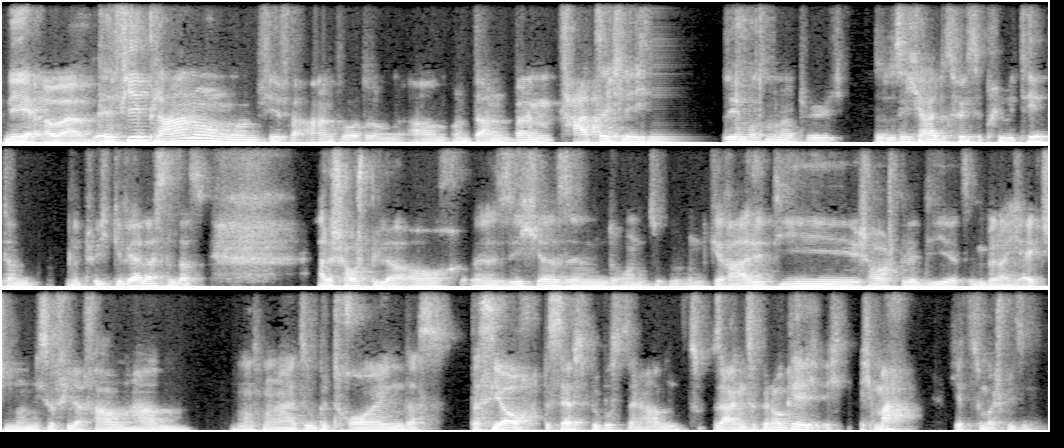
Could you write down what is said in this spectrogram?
Nee, aber äh, viel Planung und viel Verantwortung. Ähm, und dann beim tatsächlichen Drehen muss man natürlich, also Sicherheit ist höchste Priorität, dann natürlich gewährleisten, dass alle Schauspieler auch äh, sicher sind und, und gerade die Schauspieler, die jetzt im Bereich Action noch nicht so viel Erfahrung haben, muss man halt so betreuen, dass, dass sie auch das Selbstbewusstsein haben, zu, sagen zu können, okay, ich, ich, mache jetzt zum Beispiel diesen,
